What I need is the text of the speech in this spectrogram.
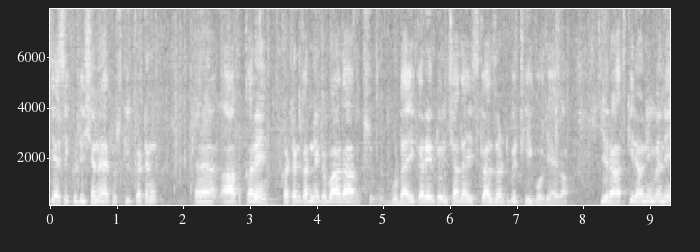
जैसी कंडीशन है तो उसकी कटिंग आप करें। कटिंग करने के बाद आप गुडाई करें तो इंशाल्लाह इसका रिज़ल्ट भी ठीक हो जाएगा। ये रात की रानी मैंने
